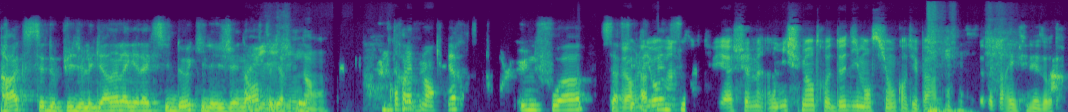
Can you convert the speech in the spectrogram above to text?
Drax, c'est depuis Les Gardiens de la Galaxie 2 qu'il est gênant. Ah, il est gênant. Complètement. Une fois, ça fait à peine. Tu es à un mi-chemin entre deux dimensions quand tu parles. ça fait pareil chez les autres.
